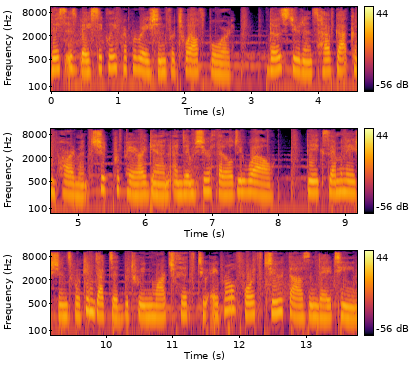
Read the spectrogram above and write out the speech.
This is basically preparation for 12th board. Those students have got compartment should prepare again and I'm sure they'll do well. The examinations were conducted between March 5 to April 4, 2018.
